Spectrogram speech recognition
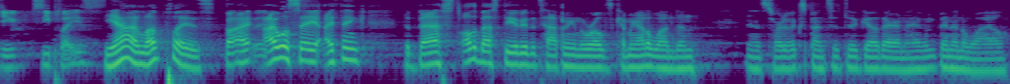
do you see plays? Yeah, I love plays, but I, I will say I think the best, all the best theater that's happening in the world is coming out of London, and it's sort of expensive to go there, and I haven't been in a while.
